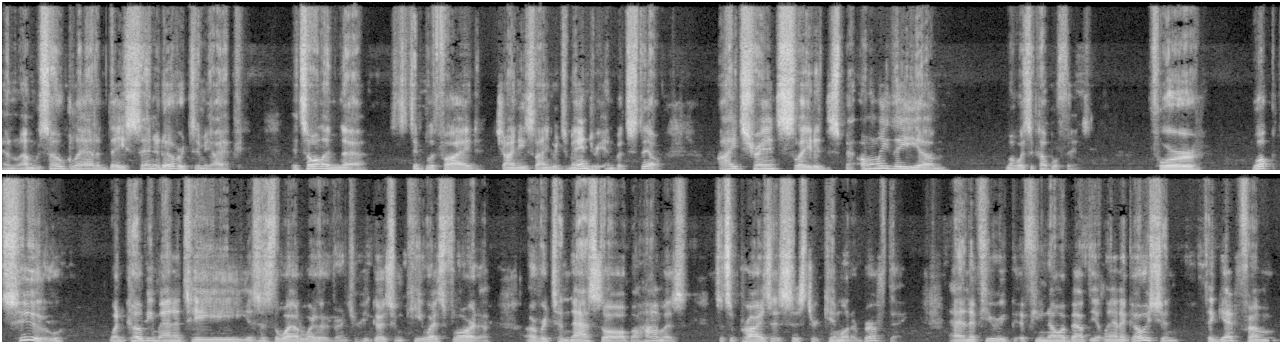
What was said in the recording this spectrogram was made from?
And I'm so glad that they sent it over to me. I, it's all in uh, simplified Chinese language Mandarin, but still, I translated only the um, what was a couple things for book two. When Kobee Manatee, this is the Wild Weather Adventure. He goes from Key West, Florida, over to Nassau, Bahamas, to surprise his sister Kim on her birthday. And if you if you know about the Atlantic Ocean, to get from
